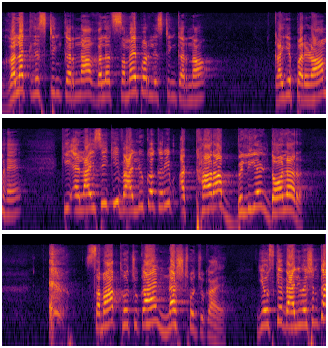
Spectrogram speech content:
गलत लिस्टिंग करना, गलत समय पर लिस्टिंग करना का यह परिणाम है कि एलआईसी की वैल्यू का करीब 18 बिलियन डॉलर समाप्त हो चुका है, नष्ट हो चुका है। यह उसके वैल्यूएशन का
